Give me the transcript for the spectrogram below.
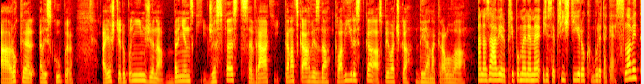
a rocker Alice Cooper. A ještě doplním, že na brněnský Jazz Fest se vrátí kanadská hvězda, klavíristka a zpěvačka Diana Kralová. A na závěr připomeneme, že se příští rok bude také slavit.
